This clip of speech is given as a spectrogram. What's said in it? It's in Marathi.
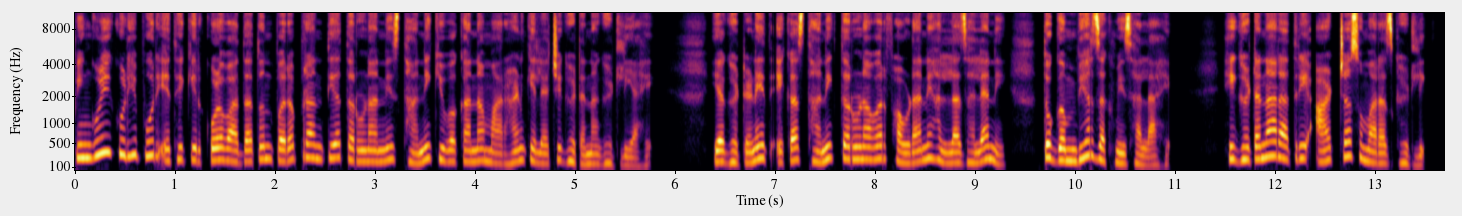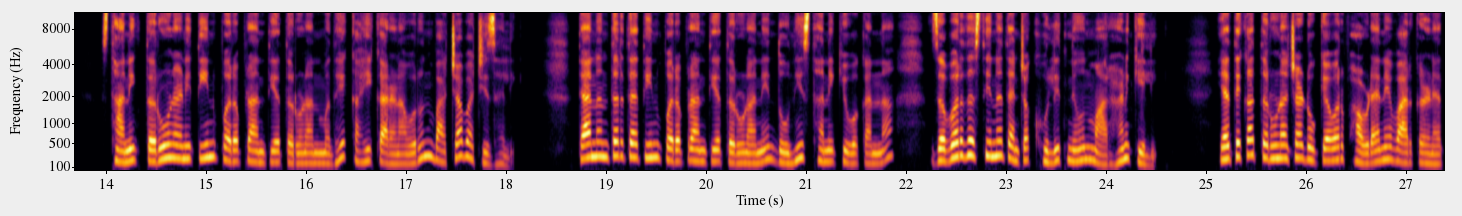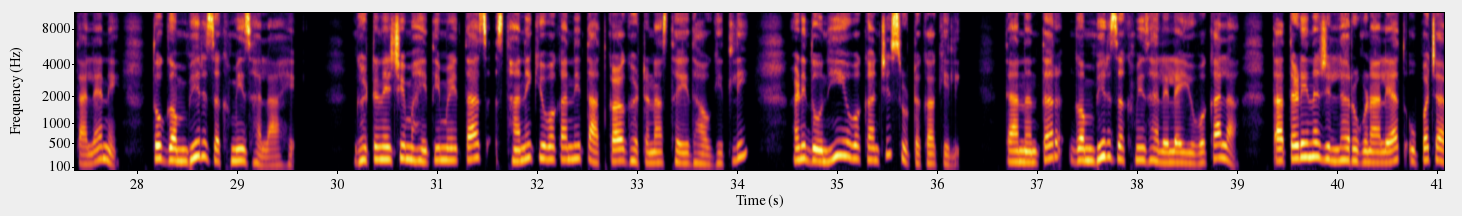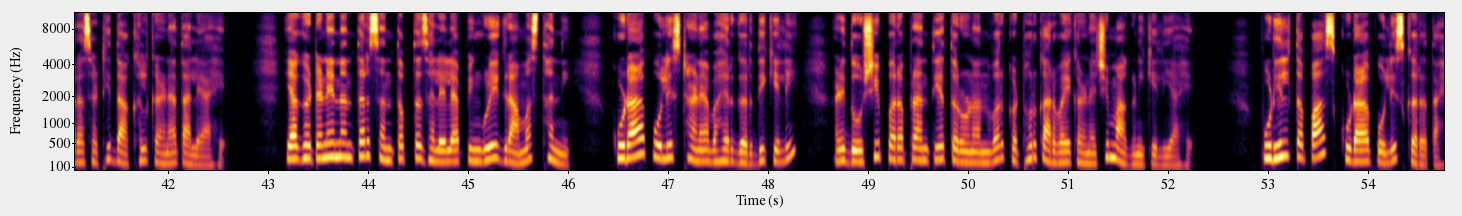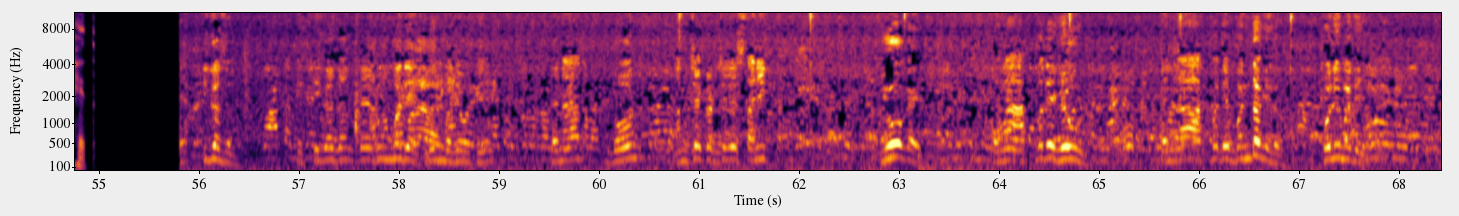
पिंगुळी कुढीपूर येथे किरकोळ वादातून परप्रांतीय तरुणांनी स्थानिक युवकांना मारहाण केल्याची घटना घडली आहे. या घटनेत एका स्थानिक तरुणावर फावडाने हल्ला झाल्याने तो गंभीर जखमी झाला आहे. ही घटना रात्री आठच्या सुमारास घडली. स्थानिक तरुण आणि तीन परप्रांतीय तरुणांमध्ये काही कारणावरून बाचाबाची झाली. त्यानंतर त्या तीन परप्रांतीय तरुणाने दोन्ही स्थानिक युवकांना जबरदस्तीनं त्यांच्या खोलीत नेऊन मारहाण केली. यात एका तरुणाच्या डोक्यावर फावड्याने वार करण्यात आल्याने तो गंभीर जखमी झाला आहे. घटनेची माहिती मिळताच स्थानिक युवकांनी तात्काळ घटनास्थळी धाव घेतली आणि दोन्ही युवकांची सुटका केली. त्यानंतर गंभीर जखमी झालेल्या युवकाला तातडीनं जिल्हा रुग्णालयात उपचारासाठी दाखल करण्यात आले आहे. या घटनेनंतर संतप्त झालेल्या पिंगुळी ग्रामस्थांनी कुडाळ पोलीस ठाण्याबाहेर गर्दी केली आणि दोषी परप्रांतीय तरुणांवर कठोर कारवाई करण्याची मागणी केली आहे. पुढील तपास कुडाळ पोलीस करत आहेत. तिघजण. ते तिघजण ते रूममध्ये रूममध्ये होते. त्यांना दोन आमच्याकडचे जे स्थानिक युवक आहेत त्यांना आतमध्ये घेऊन त्यांना आतमध्ये बंद केलं खोलीमध्ये.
